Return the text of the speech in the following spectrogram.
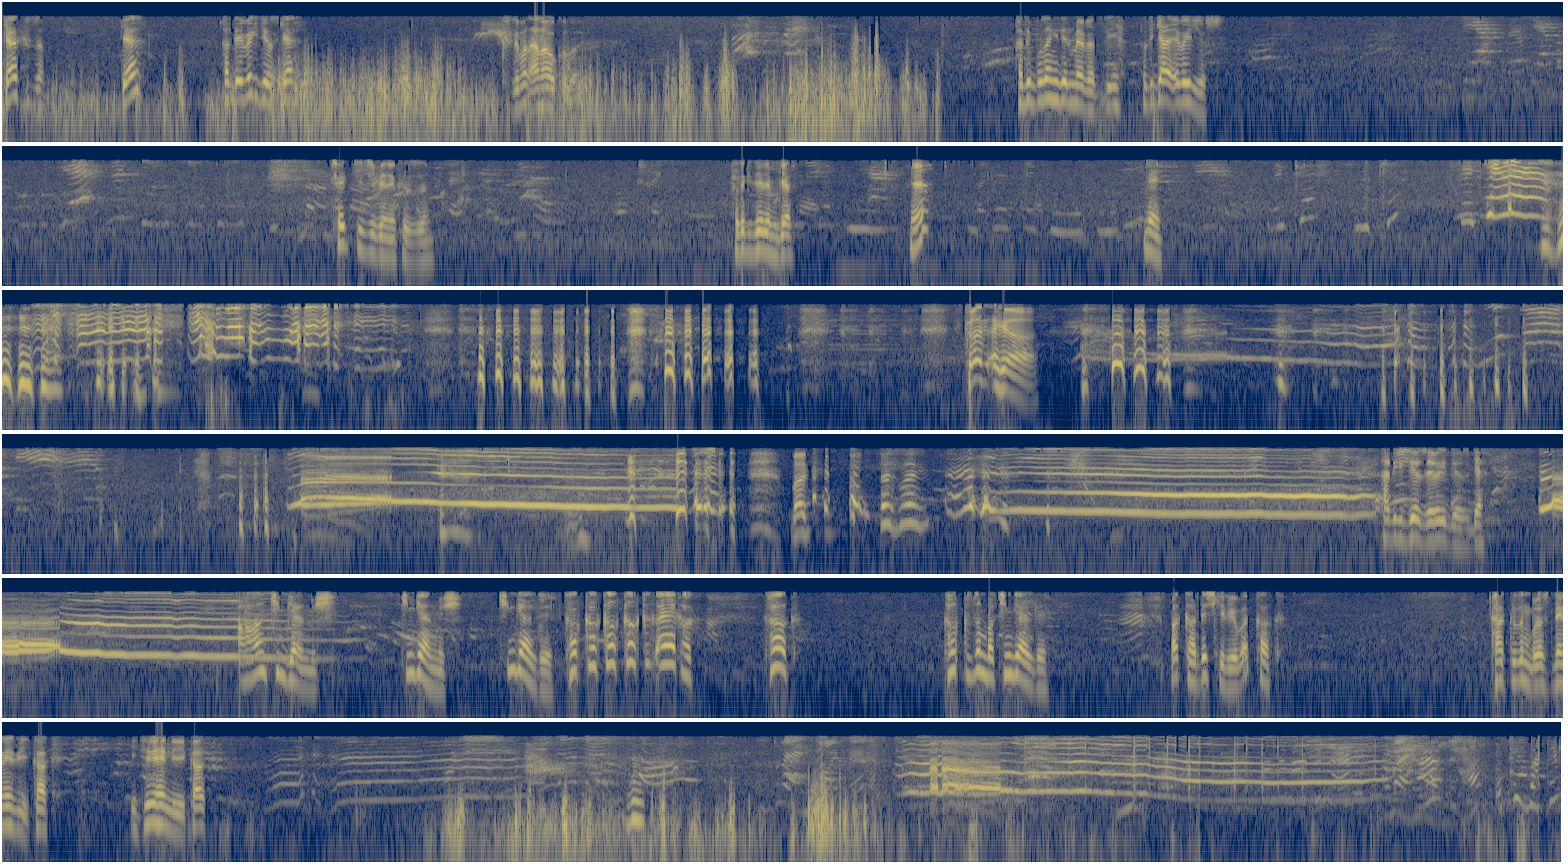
Gel kızım. Gel. Hadi eve gidiyoruz gel. Kızımın anaokulu. Hadi buradan gidelim eve. Hadi, hadi gel eve gidiyoruz. Çek cici beni kızım. Hadi gidelim gel. He? Ne? Kalk ayağa. bak. Bak bak. Hadi gidiyoruz eve gidiyoruz gel. Aa kim gelmiş? Kim gelmiş? Kim geldi? Kalk kalk kalk kalk kalk ayağa kalk. Kalk. Kalk kızım bak kim geldi. Bak kardeş geliyor bak kalk. Kalk kızım burası deniz değil kalk. İçine değil kalk. que vai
